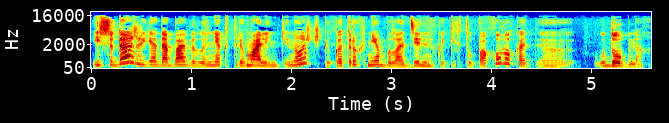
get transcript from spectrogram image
И сюда же я добавила некоторые маленькие ножички, у которых не было отдельных каких-то упаковок э, удобных.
